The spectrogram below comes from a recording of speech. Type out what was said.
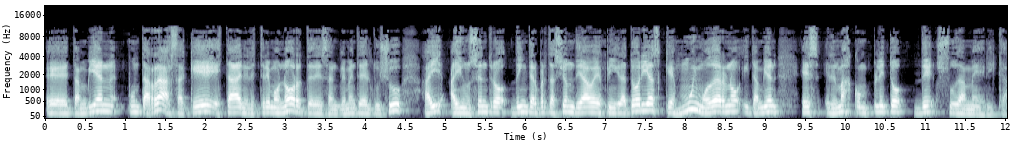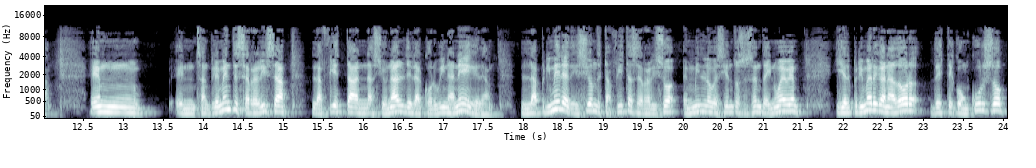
eh, también Punta Rasa, que está en el extremo norte de San Clemente del Tuyú. Ahí hay un centro de interpretación de aves migratorias que es muy moderno y también es el más completo de Sudamérica. En en San Clemente se realiza la fiesta nacional de la Corvina Negra. La primera edición de esta fiesta se realizó en 1969 y el primer ganador de este concurso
